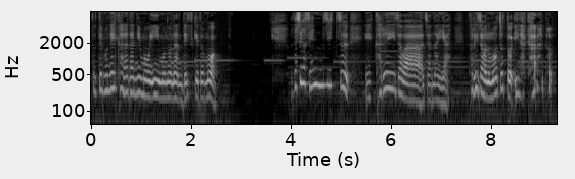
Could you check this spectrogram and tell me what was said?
とてもね、体にもいいものなんですけども、私が先日、え軽井沢じゃないや、軽井沢のもうちょっと田舎の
